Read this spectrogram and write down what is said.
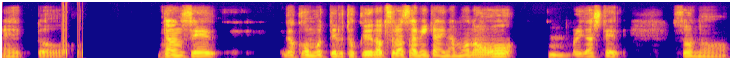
えっと、男性が被っている特有の辛さみたいなものをうん取り出して、その、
